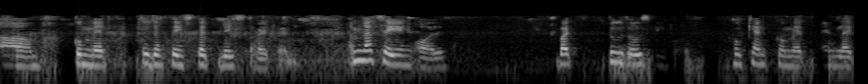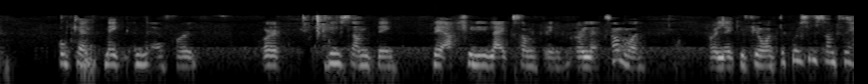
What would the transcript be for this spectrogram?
um, commit to the things that they started. I'm not saying all, but to those people who can't commit and like who can't make an effort or do something they actually like something or like someone Or like if you want to pursue something,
